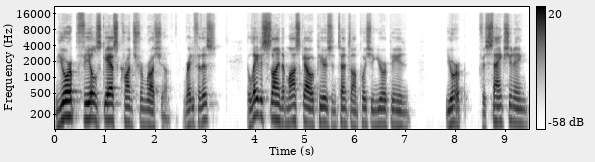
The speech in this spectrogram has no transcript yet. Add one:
Europe feels gas crunch from Russia. Ready for this? The latest sign that Moscow appears intent on pushing European Europe for sanctioning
